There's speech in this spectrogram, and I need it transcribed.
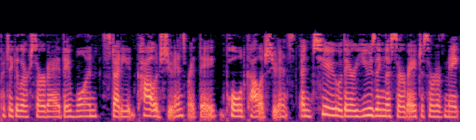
particular survey. They one, studied college students, right? They polled college students. And two, they're using the survey to sort of make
